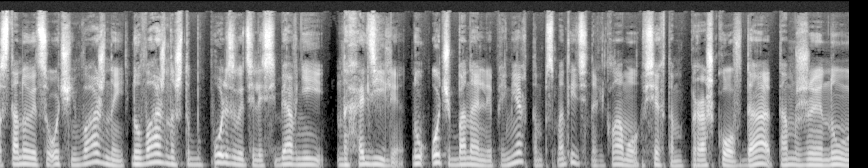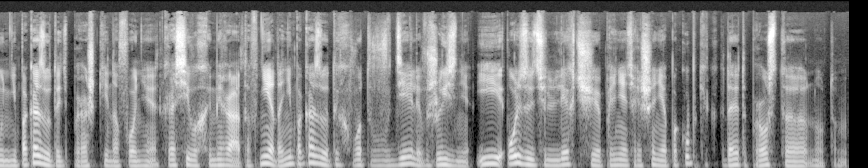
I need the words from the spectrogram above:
становится очень важной, но важно, чтобы пользователи себя в ней находили. Ну, очень банальный пример, там, посмотрите на рекламу всех там порошков, да, там же, ну, не показывают эти порошки на фоне красивых Эмиратов. Нет, они показывают их вот в деле, в жизни. И пользователю легче принять решение о покупке, когда это просто, ну, там,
